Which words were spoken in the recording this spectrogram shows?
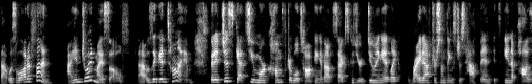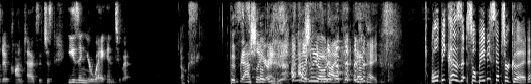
that was a lot of fun. I enjoyed myself. That was a good time. But it just gets you more comfortable talking about sex because you're doing it like right after something's just happened. It's in a positive context. It's just easing your way into it. Okay. This Ashley, okay. I'm Ashley like, no, okay. Well, because so baby steps are good,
